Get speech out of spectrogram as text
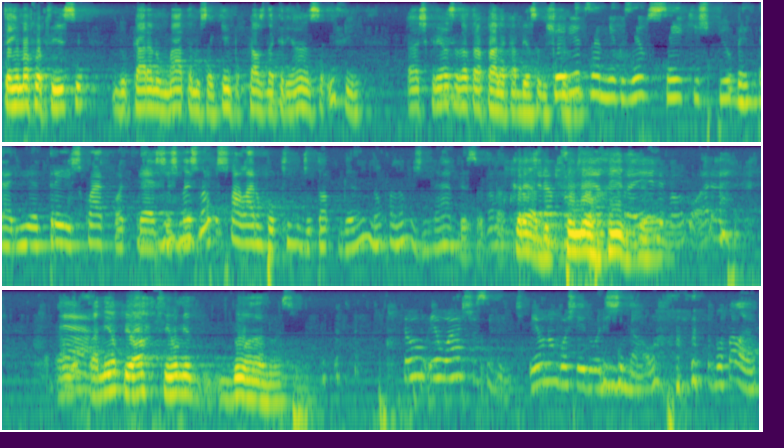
tem uma fofice do cara não mata não sei quem por causa da criança. Enfim, as crianças atrapalham a cabeça do Spielberg. Queridos amigos, eu sei que Spielberg daria três, quatro podcasts, mas vamos falar um pouquinho de Top Gun? Não falamos nada sobre Top Gun. Credo, que vamos filme horrível. Ele, vamos embora. É. Para mim é o pior filme do ano. assim. Então, eu acho o seguinte, eu não gostei do original. Vou falar.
